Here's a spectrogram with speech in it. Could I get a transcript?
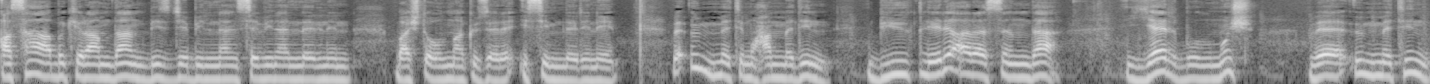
ashab-ı kiramdan bizce bilinen sevinenlerinin başta olmak üzere isimlerini ve ümmeti Muhammed'in büyükleri arasında yer bulmuş ve ümmetin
